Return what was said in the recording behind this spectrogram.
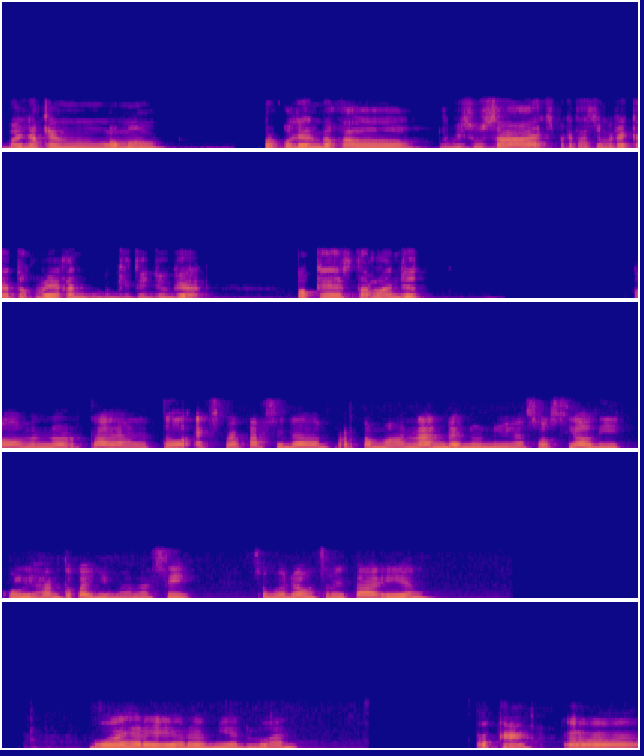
banyak yang ngomong perkuliahan bakal lebih susah, ekspektasi mereka tuh kebanyakan begitu juga. Oke, Star lanjut. Kalau menurut kalian itu ekspektasi dalam pertemanan dan dunia sosial di kuliahan tuh kayak gimana sih? Coba dong ceritain. Boleh Yeremia duluan? Oke, eh,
